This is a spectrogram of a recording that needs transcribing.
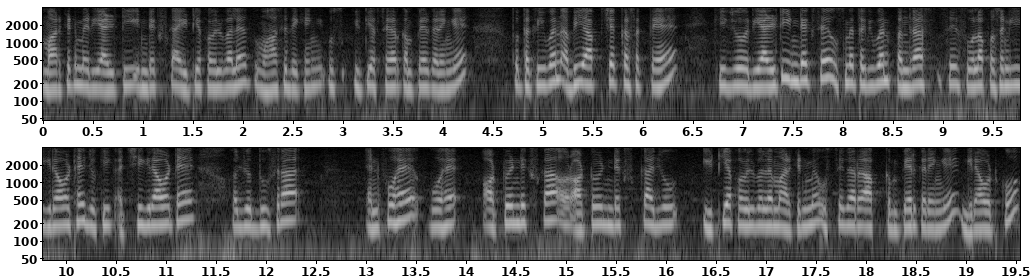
मार्केट में रियलिटी इंडेक्स का ईटीएफ अवेलेबल है तो वहाँ से देखेंगे, उस ईटीएफ से अगर कंपेयर करेंगे तो तकरीबन अभी आप चेक कर सकते हैं कि जो रियलिटी इंडेक्स है, उसमें तकरीबन पंद्रह से सोलह परसेंट की गिरावट है, जो कि एक अच्छी गिरावट है। और जो दूसरा एनफो है, वो है ऑटो इंडेक्स का, और ऑटो इंडेक्स का जो ईटीएफ अवेलेबल है मार्केट में, उससे अगर आप कंपेयर करेंगे गिरावट को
